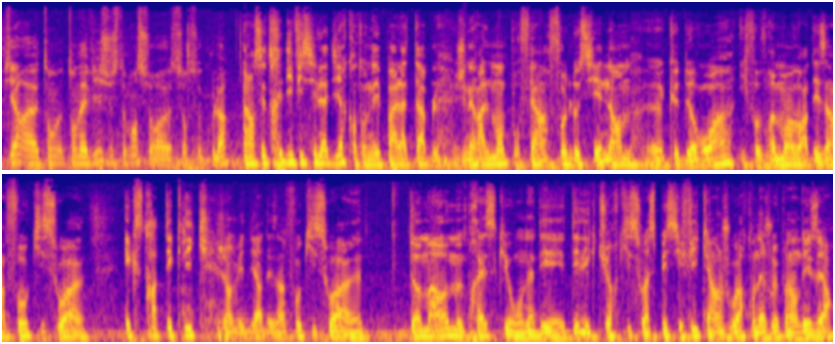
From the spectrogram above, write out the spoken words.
Pierre, euh, ton, ton avis justement sur, euh, sur ce coup-là Alors c'est très difficile à dire quand on n'est pas à la table. Généralement, pour faire un fold aussi énorme euh, que deux rois, il faut vraiment avoir des infos qui soient extra techniques. J'ai envie de dire des infos qui soient d'homme à homme presque, où on a des, des lectures qui soient spécifiques à un joueur qu'on a joué pendant des heures.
